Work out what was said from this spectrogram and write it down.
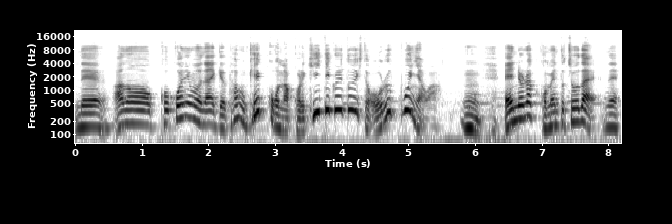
で、あのー、ここにもないけど、多分結構な、これ聞いてくれとる人がおるっぽいんやわ。うん。遠慮なくコメントちょうだい。ね。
